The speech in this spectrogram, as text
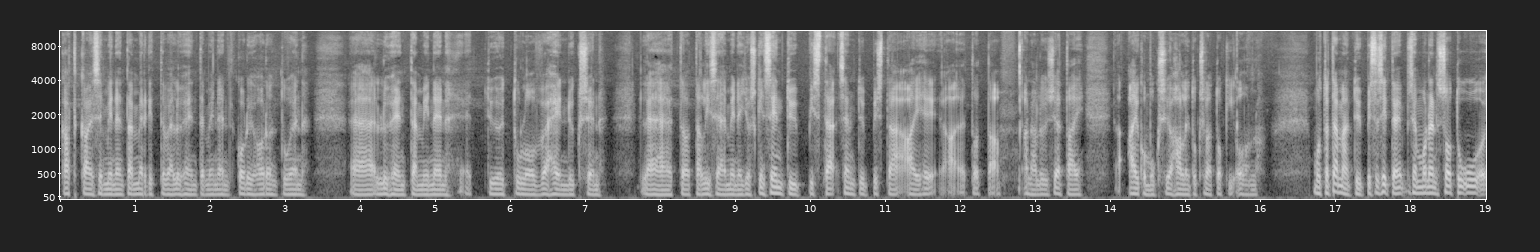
katkaiseminen tai merkittävä lyhentäminen, kodinhoidon tuen lyhentäminen, työtulon vähennyksen tota, lisääminen, joskin sen tyyppistä, sen tyyppistä aihe, tota, analyysiä tai aikomuksia hallituksella toki on. Mutta tämän tyyppistä sitten semmoinen sotu,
